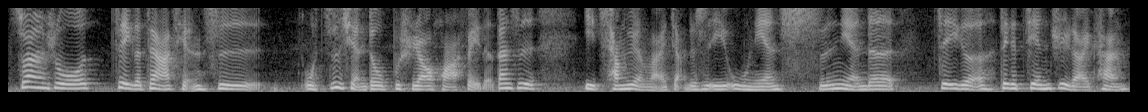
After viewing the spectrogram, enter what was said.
虽然说这个价钱是我之前都不需要花费的，但是。以长远来讲，就是以五年、十年的这个这个间距来看，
